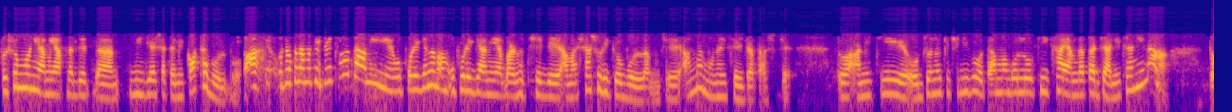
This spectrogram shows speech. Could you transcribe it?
প্রসঙ্গ নিয়ে আমি আপনাদের মিডিয়ার সাথে আমি কথা বলব। ও যখন আমাকে দেখল তো আমি উপরে গেলাম। উপরে গিয়ে আমি আবার হচ্ছে যে আমার শাশুড়িকেও বললাম যে আমার মনে হয় সেইজাত আসছে। তো আমি কি ওর জন্য কিছু নিব? তা আম্মা বলল, কি খায়? আমরা তো আর জানি টানি না। তো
